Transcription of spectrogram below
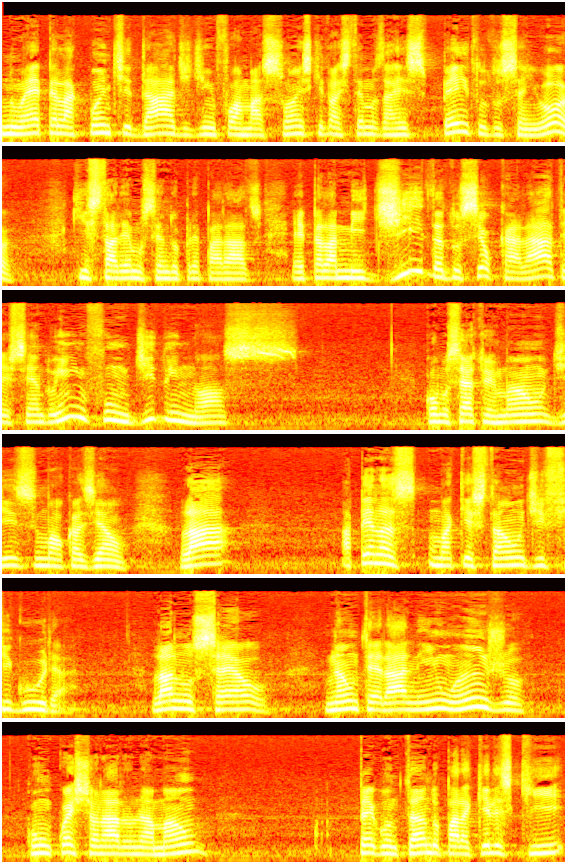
não é pela quantidade de informações que nós temos a respeito do Senhor que estaremos sendo preparados, é pela medida do seu caráter sendo infundido em nós. Como certo irmão diz uma ocasião, lá apenas uma questão de figura. Lá no céu não terá nenhum anjo com um questionário na mão, perguntando para aqueles que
